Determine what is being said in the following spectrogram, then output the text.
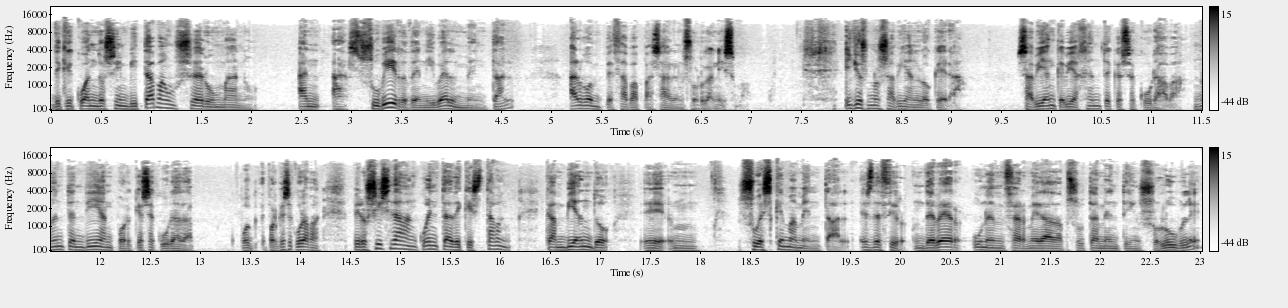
de que cuando se invitaba a un ser humano a, subir de nivel mental, algo empezaba a pasar en su organismo. Ellos no sabían lo que era, sabían que había gente que se curaba, no entendían por qué se curaba, por, qué se curaban, pero sí se daban cuenta de que estaban cambiando eh, mm, su esquema mental, es decir, de ver una enfermedad absolutamente insoluble,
